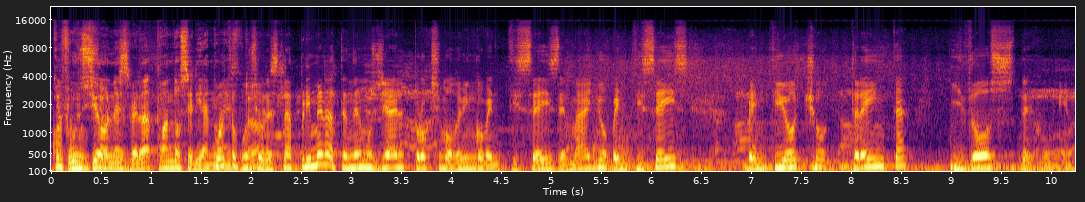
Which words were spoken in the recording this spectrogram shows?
Cuatro funciones, funciones. ¿verdad? ¿Cuándo serían, Cuatro maestro? funciones. La primera la tendremos ya el próximo domingo 26 de mayo, 26, 28, 30 y 2 de junio.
